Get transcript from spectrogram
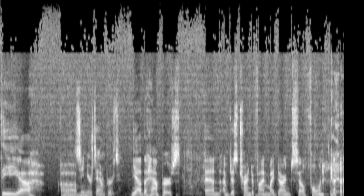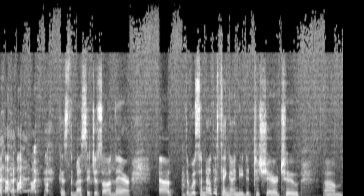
the uh, Seniors hampers? yeah the hampers, and I'm just trying to find my darn cell phone because the message is on there. Uh, there was another thing I needed to share too. Um,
